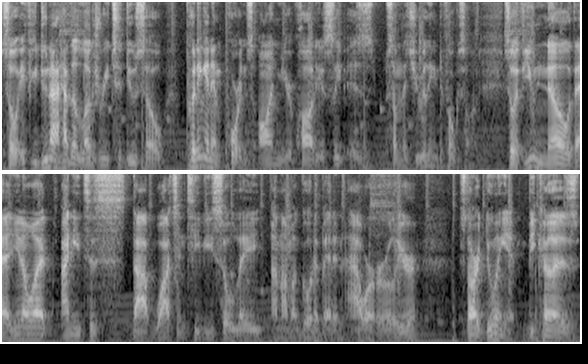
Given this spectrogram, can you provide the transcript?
So if you do not have the luxury to do so, putting an importance on your quality of sleep is something that you really need to focus on. So if you know that, you know what, I need to stop watching TV so late and I'm going to go to bed an hour earlier, start doing it because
